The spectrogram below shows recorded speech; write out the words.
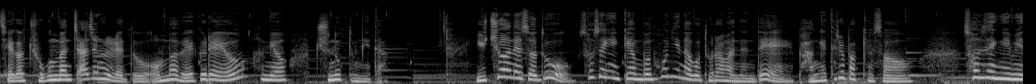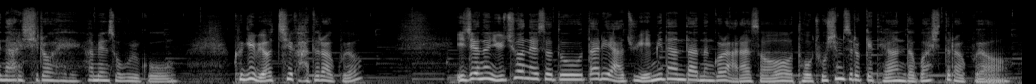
제가 조금만 짜증을 내도 엄마 왜 그래요? 하며 주눅듭니다. 유치원에서도 선생님께 한번 혼이 나고 돌아왔는데 방에 틀어박혀서 선생님이 나를 싫어해 하면서 울고 그게 며칠 가더라고요. 이제는 유치원에서도 딸이 아주 예민한다는 걸 알아서 더 조심스럽게 대한다고 하시더라고요.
